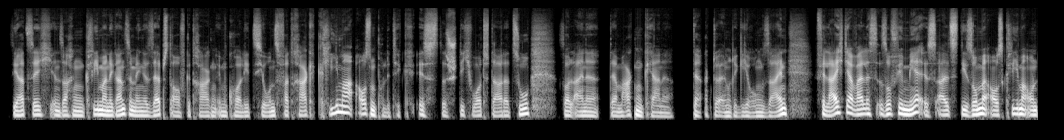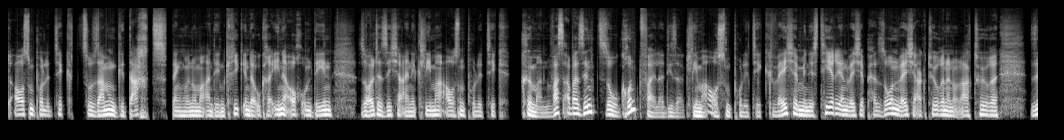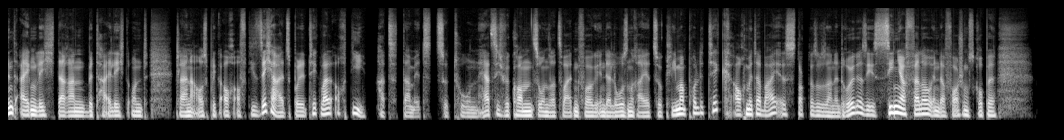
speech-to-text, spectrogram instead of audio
Sie hat sich in Sachen Klima eine ganze Menge selbst aufgetragen im Koalitionsvertrag. Klima-Außenpolitik ist das Stichwort da dazu, soll eine der Markenkerne der aktuellen Regierung sein. Vielleicht ja, weil es so viel mehr ist als die Summe aus Klima- und Außenpolitik zusammen gedacht. Denken wir nur mal an den Krieg in der Ukraine. Auch um den sollte sicher eine Klima-Außenpolitik kümmern. Was aber sind so Grundpfeiler dieser Klimaaußenpolitik? Welche Ministerien, welche Personen, welche Akteurinnen und Akteure sind eigentlich daran beteiligt? Und kleiner Ausblick auch auf die Sicherheitspolitik, weil auch die hat damit zu tun. Herzlich willkommen zu unserer zweiten Folge in der losen Reihe zur Klimapolitik. Auch mit dabei ist Dr. Susanne Dröger. Sie ist Senior Fellow in der Forschungsgruppe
